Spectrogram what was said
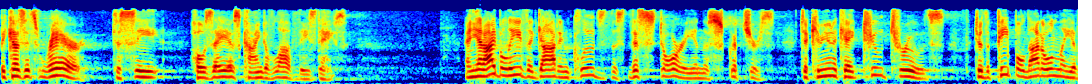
because it's rare to see Hosea's kind of love these days. And yet, I believe that God includes this, this, story in the scriptures to communicate two truths to the people not only of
